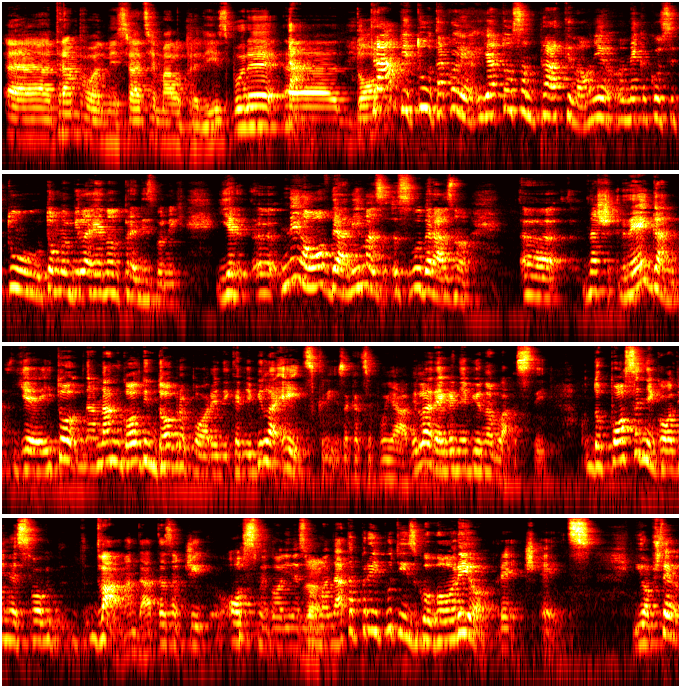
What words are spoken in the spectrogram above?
E, Trumpova administracija malo pred izbore. Da. E, do... Trump je tu, tako je, ja to sam pratila, on je nekako se tu, to mu je bila jedna od predizbornih. Jer, e, ne ovde, ali ima svuda razno. Uh, naš Reagan je, i to Nan Goldin dobro poredi, kad je bila AIDS kriza, kad se pojavila, Reagan je bio na vlasti. Do poslednje godine svog, dva mandata, znači osme godine svog da. mandata, prvi put je izgovorio reč AIDS i uopšte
